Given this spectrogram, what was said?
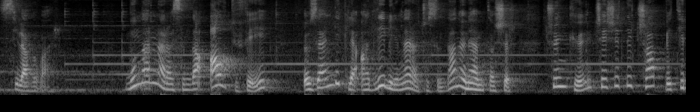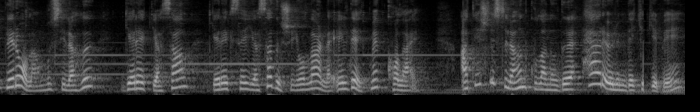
silahı var. Bunların arasında av tüfeği özellikle adli bilimler açısından önem taşır. Çünkü çeşitli çap ve tipleri olan bu silahı gerek yasal gerekse yasa dışı yollarla elde etmek kolay. Ateşli silahın kullanıldığı her ölümdeki gibi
